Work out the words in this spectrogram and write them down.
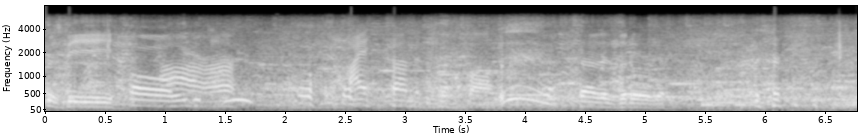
There's the. Oh, look at you. I found the football. That is adorable.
